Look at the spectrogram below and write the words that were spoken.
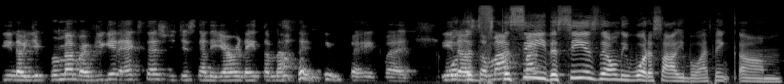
you know, you remember if you get excess, you're just gonna urinate them out anyway. But you well, know, the, so my, the C, my, the C is the only water soluble. I think um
